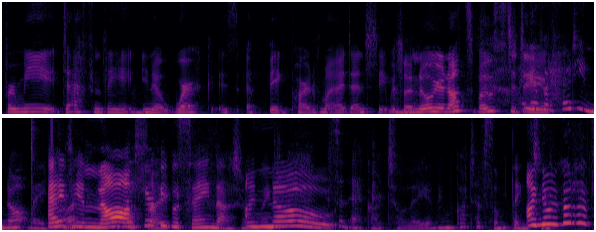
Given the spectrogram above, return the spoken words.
For me, definitely, Mm-hmm. you know, work is a big part of my identity, which I know you're not supposed to I know, do. but how do you not make How it? do you not, I hear like- people saying that. I like, know. Listen, Eckhart Tolle. I mean, we've got to have something. I know we've got to have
